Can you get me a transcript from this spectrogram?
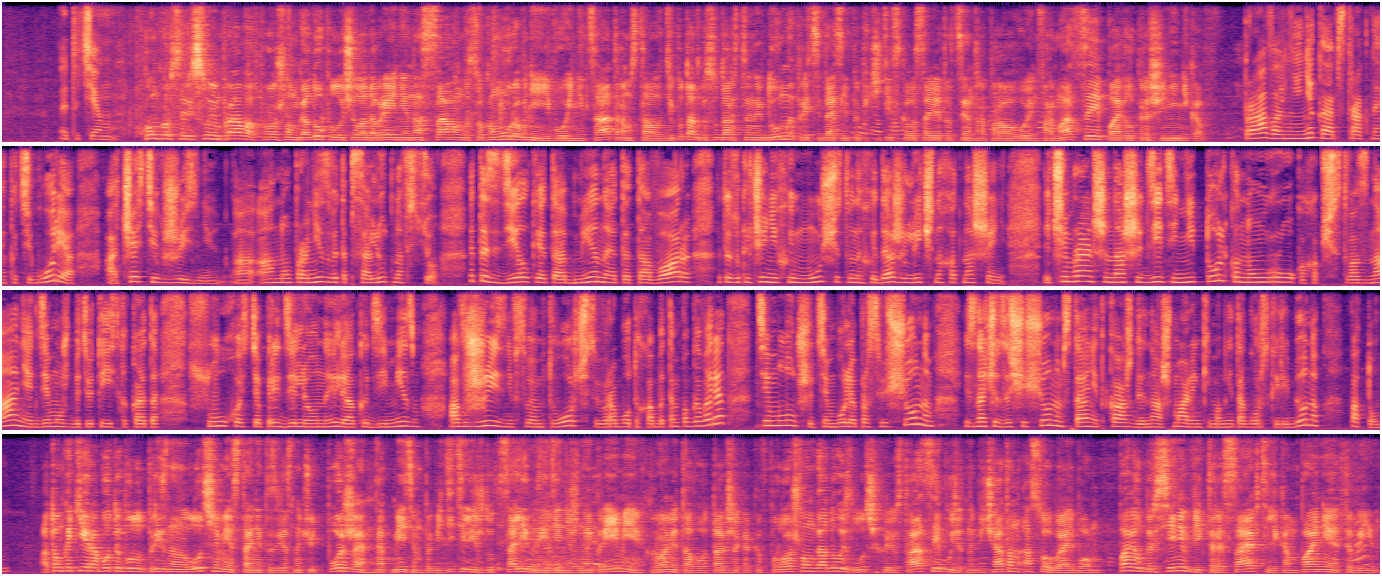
эту тему. Конкурс «Рисуем право» в прошлом году получил одобрение на самом высоком уровне. Его инициатором стал депутат Государственной Думы, председатель попечительского совета Центра правовой информации Павел Крашенинников право не некая абстрактная категория, а часть их жизни. А, оно пронизывает абсолютно все. Это сделки, это обмены, это товары, это заключение их имущественных и даже личных отношений. И чем раньше наши дети не только на уроках обществознания, где, может быть, это есть какая-то сухость определенная или академизм, а в жизни, в своем творчестве, в работах об этом поговорят, тем лучше, тем более просвещенным и, значит, защищенным станет каждый наш маленький магнитогорский ребенок потом. О том, какие работы будут признаны лучшими, станет известно чуть позже. Отметим, победителей ждут солидные денежные премии. Кроме того, так же как и в прошлом году, из лучших иллюстраций будет напечатан особый альбом. Павел Берсенев, Виктор Исаев, телекомпания ТВИ.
